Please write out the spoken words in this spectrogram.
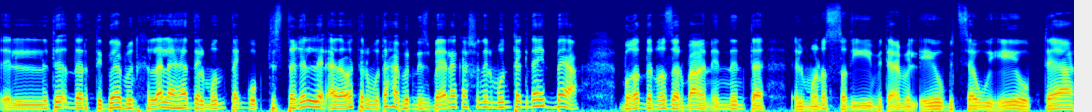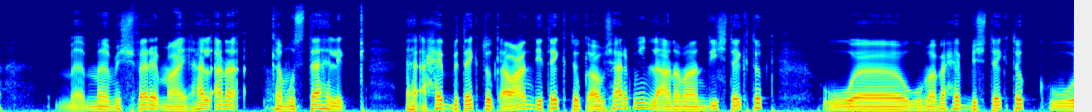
اللي تقدر تبيع من خلالها هذا المنتج وبتستغل الأدوات المتاحة بالنسبة لك عشان المنتج ده يتباع. بغض النظر بقى عن إن أنت المنصة دي بتعمل إيه وبتسوي إيه وبتاع ما- مش فارق معايا. هل أنا كمستهلك أحب تيك توك أو عندي تيك توك أو مش عارف مين لا أنا ما عنديش تيك توك و... وما بحبش تيك توك و...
